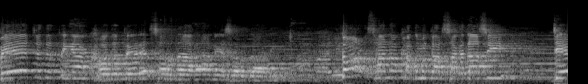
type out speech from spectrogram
ਵੇਚ ਦਿੱਤੀਆਂ ਖੁਦ ਤੇਰੇ ਸਰਦਾਰਾਂ ਨੇ ਸਰਦਾਰੀ ਕੌਣ ਸਾਨੂੰ ਖਤਮ ਕਰ ਸਕਦਾ ਸੀ? ਜੇ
